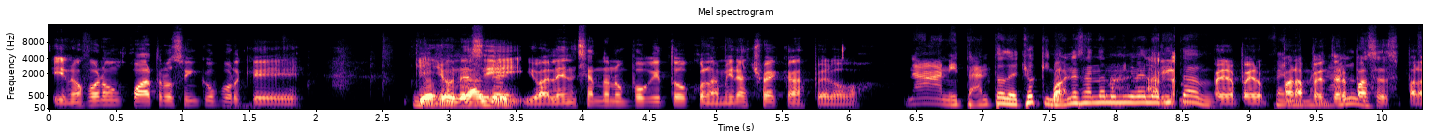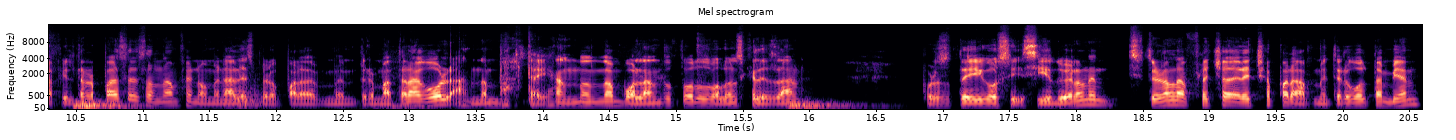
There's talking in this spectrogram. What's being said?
Y no fueron 4 o 5 porque Quiñones y, y, Valencia andan un poquito con la mira chueca, pero Nah, ni tanto. De hecho, Quiñones anda en un nivel ahorita. Pero, pero para meter pases, para filtrar pases andan fenomenales, pero para rematar a gol andan batallando, andan volando todos los balones que les dan. Por eso te digo, si, si, tuvieran, si tuvieran la flecha derecha para meter gol también.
